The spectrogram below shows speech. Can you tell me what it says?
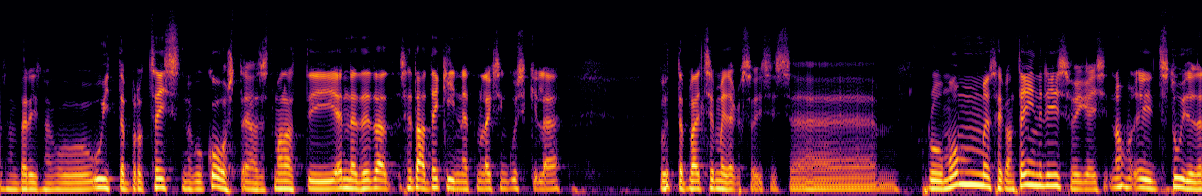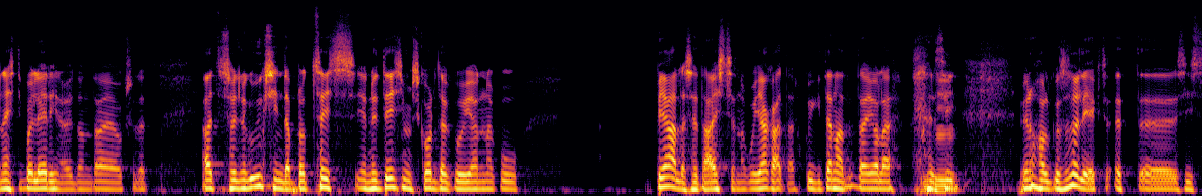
see on päris nagu huvitav protsess nagu koos teha, sest ma alati enne teda, seda tegin, et ma läksin kuskile võtteplatsil, ma ei tea, kas oli siis äh, Room Umm, see konteineris või käisin, noh, neid stuudioid on hästi palju erinevaid olnud aja jooksul, et alati see oli nagu üksinda protsess ja nüüd esimest korda, kui on nagu peale seda asja nagu jagada, kuigi täna teda ei ole mm. siin või noh, alguses oli, eks, et äh, siis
